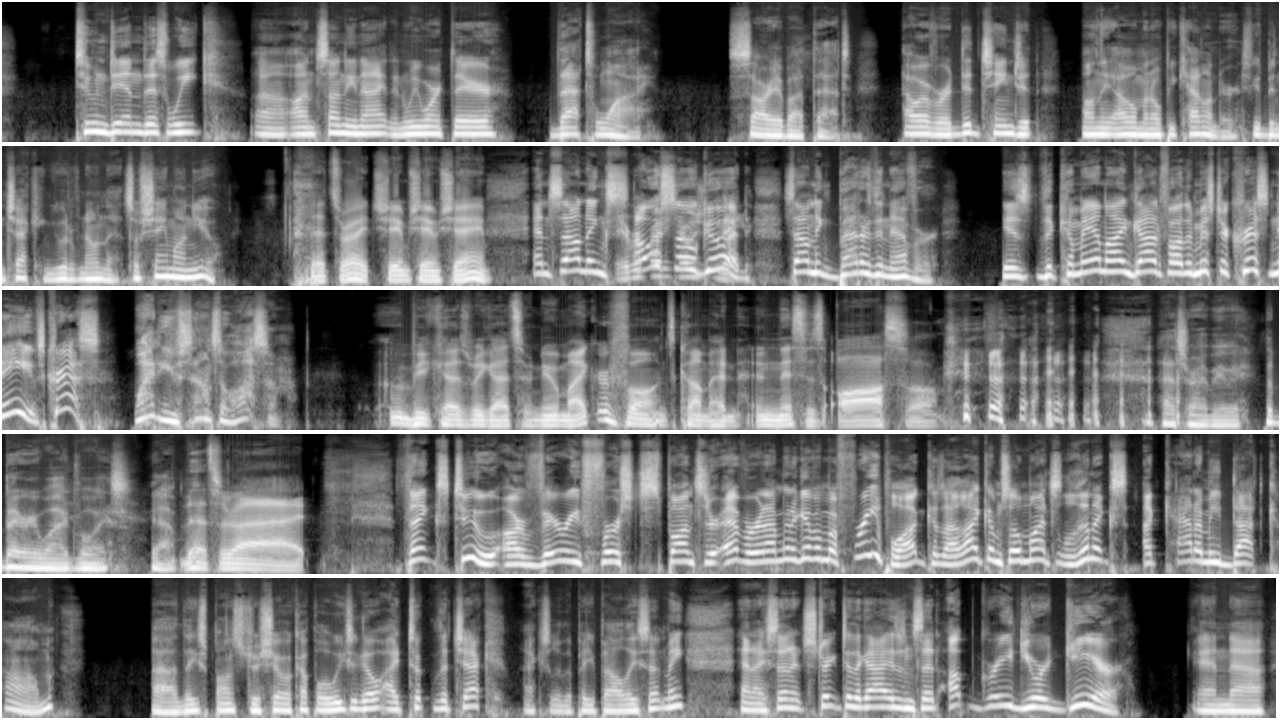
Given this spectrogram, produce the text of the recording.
tuned in this week uh, on Sunday night and we weren't there, that's why. Sorry about that. However, it did change it on the Element OP calendar. If you'd been checking, you would have known that. So shame on you. That's right. Shame, shame, shame. And sounding so Everybody so knows good, me. sounding better than ever, is the command line godfather, Mr. Chris Neves. Chris, why do you sound so awesome? Because we got some new microphones coming, and this is awesome. That's right, baby. The Barry White voice. Yeah. That's right. Thanks to our very first sponsor ever, and I'm going to give them a free plug because I like them so much LinuxAcademy.com. Uh, they sponsored a show a couple of weeks ago. I took the check, actually, the PayPal they sent me, and I sent it straight to the guys and said, upgrade your gear. And uh,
